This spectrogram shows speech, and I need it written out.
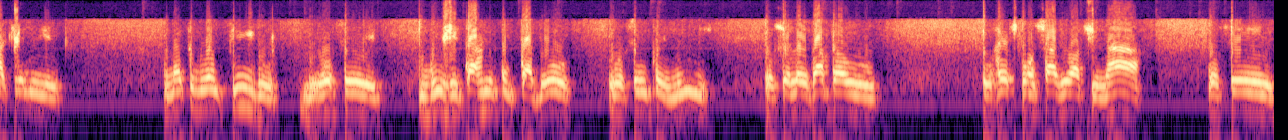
aquele método antigo de você digitar no computador, você imprimir, você levar para o, o responsável assinar, você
